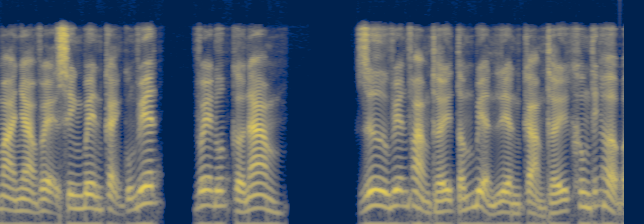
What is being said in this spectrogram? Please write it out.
mà nhà vệ sinh bên cạnh cũng viết, vê đút cờ nam. Dư viễn phàm thấy tấm biển liền cảm thấy không thích hợp,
